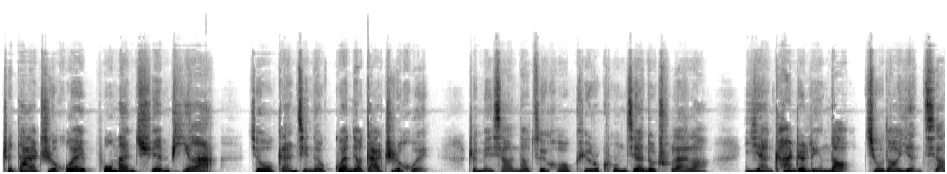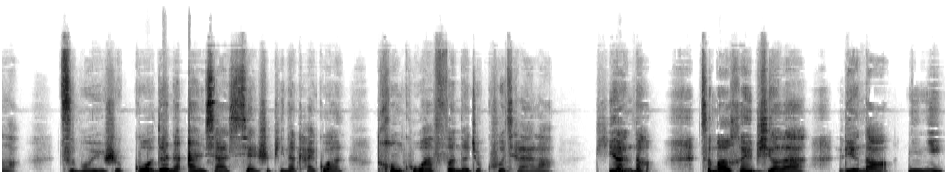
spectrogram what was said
这大智慧铺满全屏啊，就赶紧的关掉大智慧。这没想到最后 QQ 空间都出来了，眼看着领导就到眼前了，子不语是果断的按下显示屏的开关，痛苦万分的就哭起来了。天哪，怎么黑屏了？领导，你你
